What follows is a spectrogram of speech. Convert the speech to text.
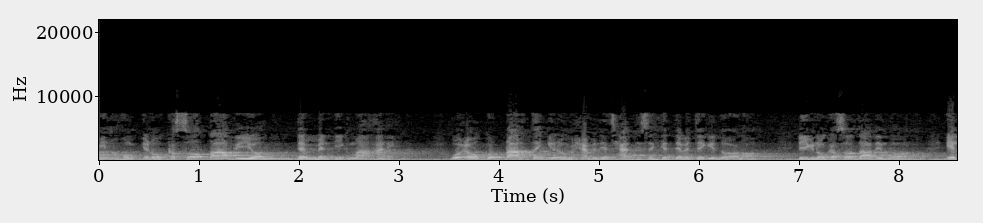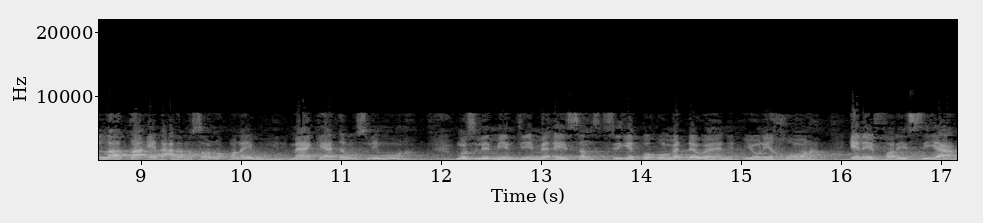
minhum inuu ka soo daadiyo daman dhiig maahane wuxuu ku dhaartay inuu moxamed asxaabtiisa ka daba tegi doono dhiignuu ka soo daadin doono. Ilaa taa ay dhacda ma soo noqonaya buu yidhi maa kaada almuslimuuna? Muslimiintii ma aysan sigin oo uma dhowaanin yunikuuna inay fadhiisiyaan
